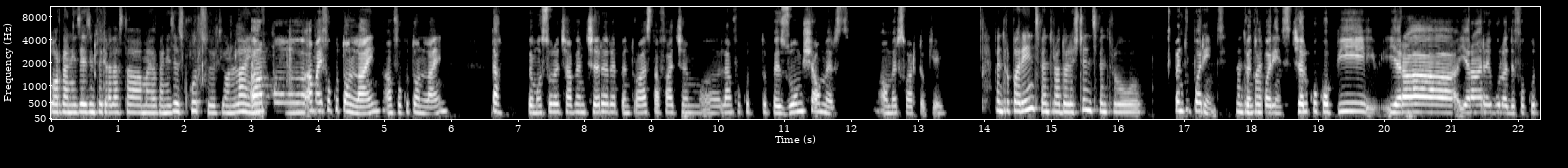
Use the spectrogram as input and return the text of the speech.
organizezi în perioada asta, mai organizezi cursuri online? Am, uh, am mai făcut online, am făcut online. Da, pe măsură ce avem cerere pentru asta, facem, uh, le-am făcut pe Zoom și au mers. Au mers foarte ok. Pentru părinți, pentru adolescenți, pentru... Pentru părinți. Pentru, Pentru părinți. Cel cu copii era, era în regulă de făcut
